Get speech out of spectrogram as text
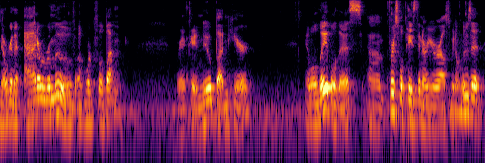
Now we're gonna add or remove a workflow button. We're gonna create a new button here, and we'll label this. Um, first, we'll paste in our URL so we don't lose it.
